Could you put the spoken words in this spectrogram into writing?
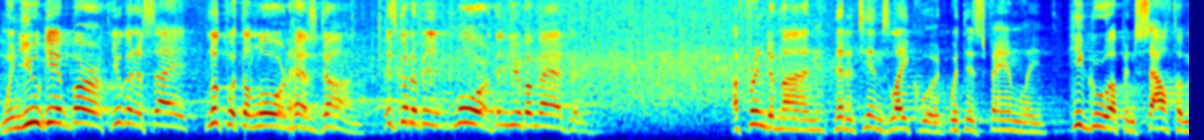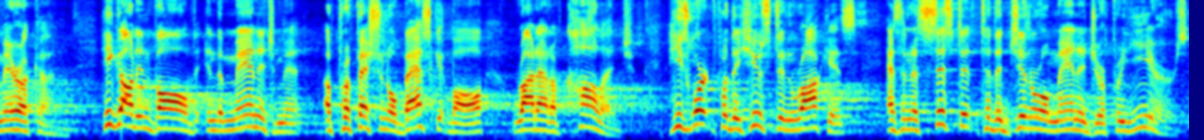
When you give birth, you're going to say, Look what the Lord has done. It's going to be more than you've imagined. A friend of mine that attends Lakewood with his family, he grew up in South America. He got involved in the management of professional basketball right out of college. He's worked for the Houston Rockets as an assistant to the general manager for years.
